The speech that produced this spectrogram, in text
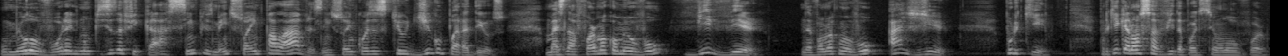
o meu louvor ele não precisa ficar simplesmente só em palavras, em só em coisas que eu digo para Deus, mas na forma como eu vou viver, na forma como eu vou agir. Por quê? Por que, que a nossa vida pode ser um louvor?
